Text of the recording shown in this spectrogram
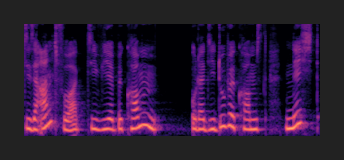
diese Antwort, die wir bekommen oder die du bekommst, nicht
